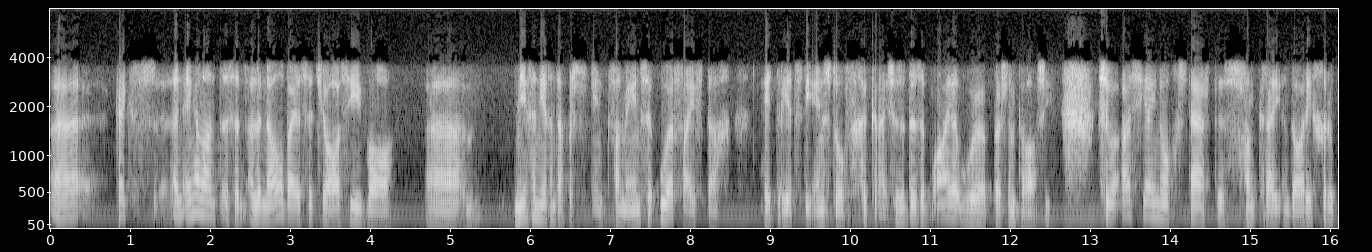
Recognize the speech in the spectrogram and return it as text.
Uh kyk in Engeland is dit hulle nou by 'n situasie waar ehm uh, 99% van mense oor 50 het reeds die enstof gekry. So dit is 'n baie hoë persentasie. So as jy nog sterftes gaan kry in daardie groep,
